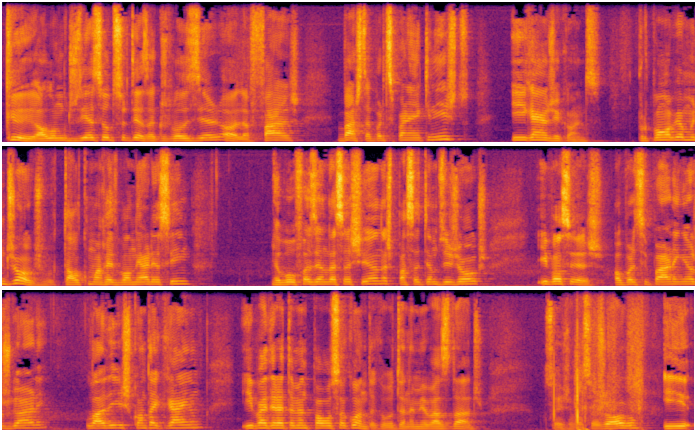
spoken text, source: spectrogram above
que ao longo dos dias eu de certeza que vos vou dizer: olha, faz, basta participarem aqui nisto e ganham G-Coins. Porque vão haver muitos jogos, tal como a rede balneária assim. Eu vou fazendo essas cenas, passatempos e jogos, e vocês, ao participarem ou jogarem, lá diz quanto é que ganham e vai diretamente para a vossa conta, que eu vou ter na minha base de dados. Ou seja, vocês jogam e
